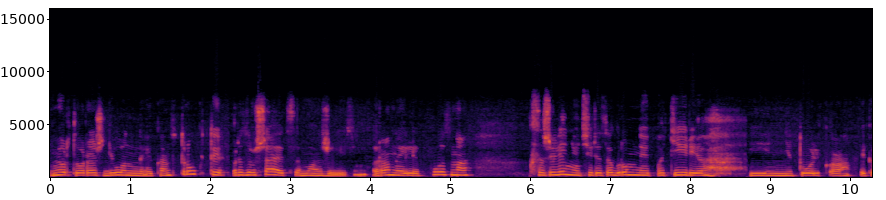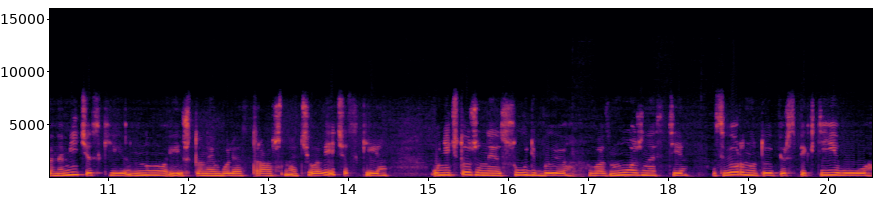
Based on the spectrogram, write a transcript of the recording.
мертворожденные конструкты разрушают сама жизнь. Рано или поздно к сожалению, через огромные потери и не только экономические, но и, что наиболее страшно, человеческие, уничтоженные судьбы, возможности, свернутую перспективу,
